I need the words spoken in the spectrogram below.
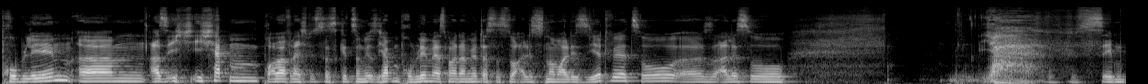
Problem? Ähm, also ich, ich habe ein, aber vielleicht ist das geht zu mir, ich habe ein Problem erstmal damit, dass das so alles normalisiert wird, so, äh, alles so, ja, ist eben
